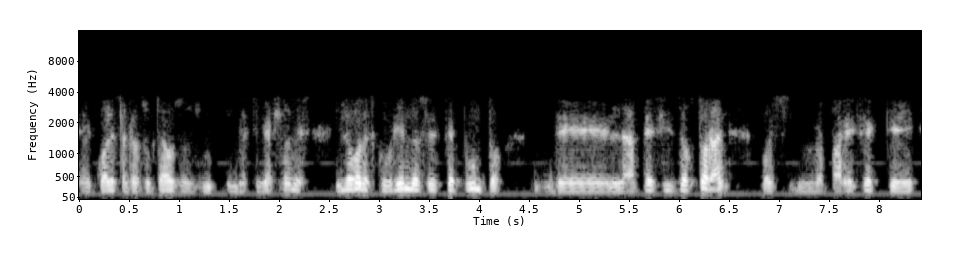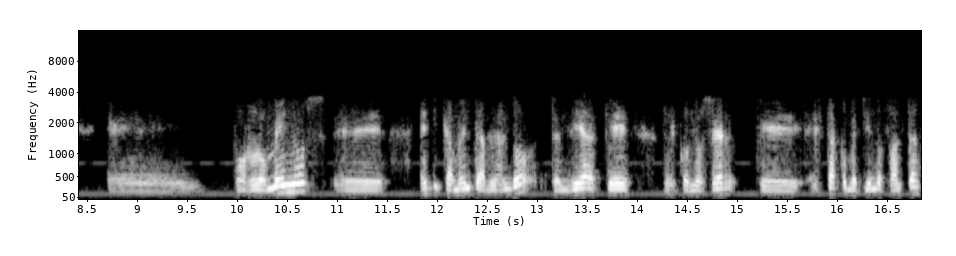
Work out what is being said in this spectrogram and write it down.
eh, cuál es el resultado de sus investigaciones. Y luego descubriéndose este punto de la tesis doctoral, pues me parece que eh, por lo menos eh, éticamente hablando tendría que reconocer que está cometiendo faltas,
